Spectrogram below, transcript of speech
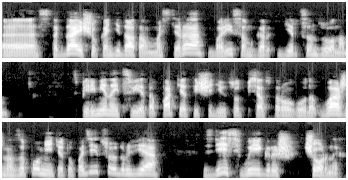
э, с тогда еще кандидатом в мастера Борисом Герцензоном переменой цвета. Партия 1952 года. Важно запомнить эту позицию, друзья. Здесь выигрыш черных.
